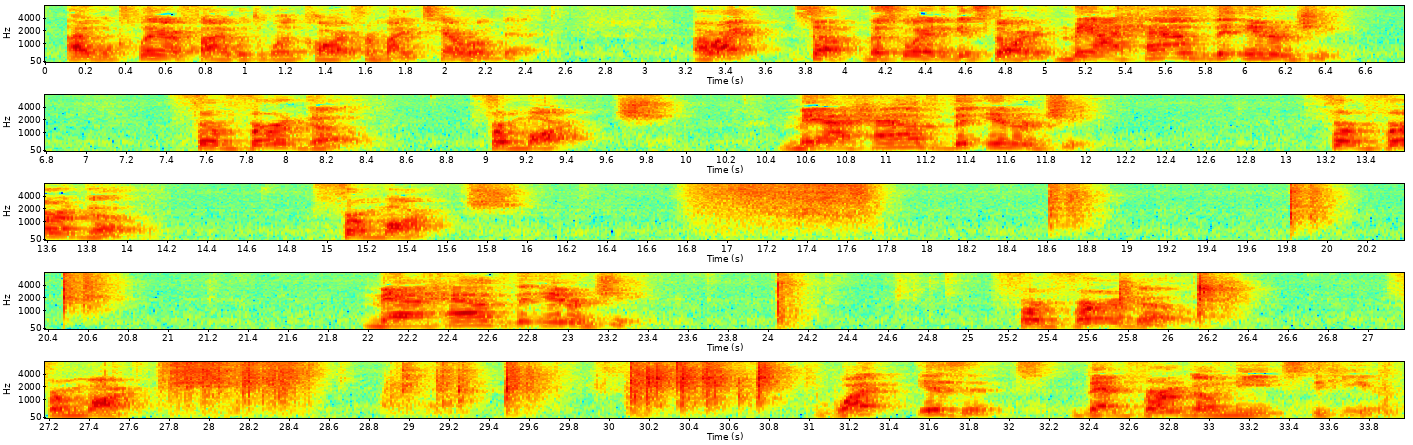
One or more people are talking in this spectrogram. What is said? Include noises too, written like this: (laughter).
I will clarify with one card from my tarot deck. All right, so let's go ahead and get started. May I have the energy for Virgo for March? May I have the energy for Virgo for March? May I have the energy for Virgo for March? What is it that Virgo needs to hear?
